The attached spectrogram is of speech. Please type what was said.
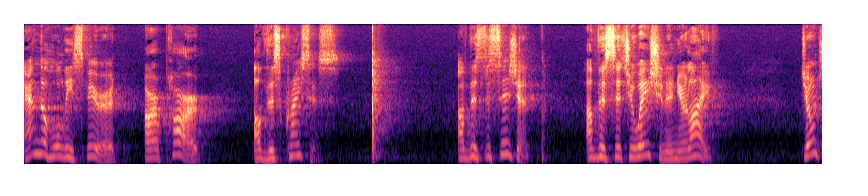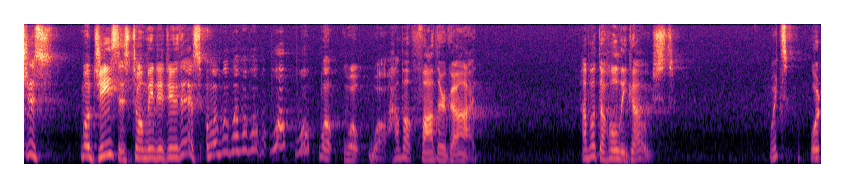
and the Holy Spirit are a part of this crisis, of this decision, of this situation in your life. Don't just, well, Jesus told me to do this. Whoa, whoa, whoa, whoa, whoa, whoa, whoa, whoa. How about Father God? How about the Holy Ghost? What's, what,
